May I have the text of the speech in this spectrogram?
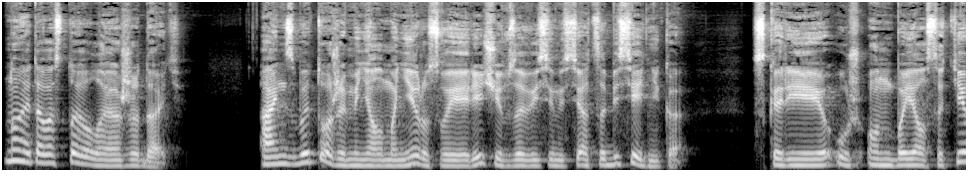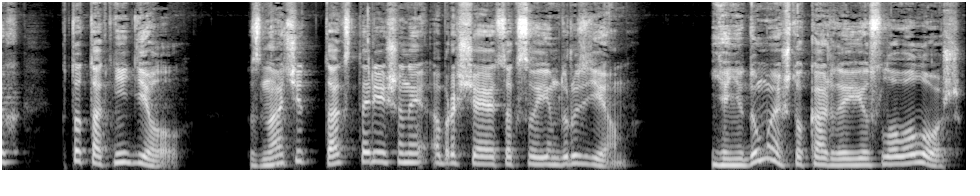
но этого стоило и ожидать. Айнс бы тоже менял манеру своей речи в зависимости от собеседника. Скорее уж он боялся тех, кто так не делал. Значит, так старейшины обращаются к своим друзьям. Я не думаю, что каждое ее слово ложь.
